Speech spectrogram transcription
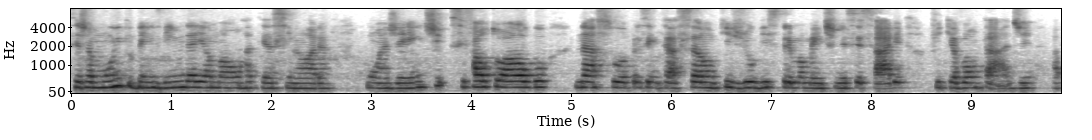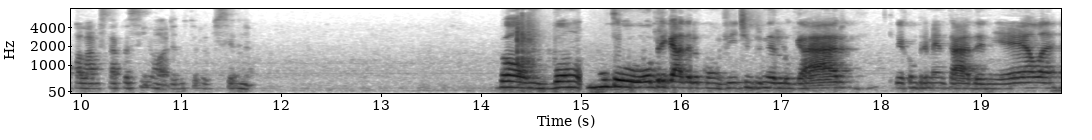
Seja muito bem-vinda e é uma honra ter a senhora com a gente. Se faltou algo na sua apresentação que julgue extremamente necessária, fique à vontade. A palavra está com a senhora, doutora Luciana. Bom, bom, muito obrigada pelo convite, em primeiro lugar. Queria cumprimentar a Daniela,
